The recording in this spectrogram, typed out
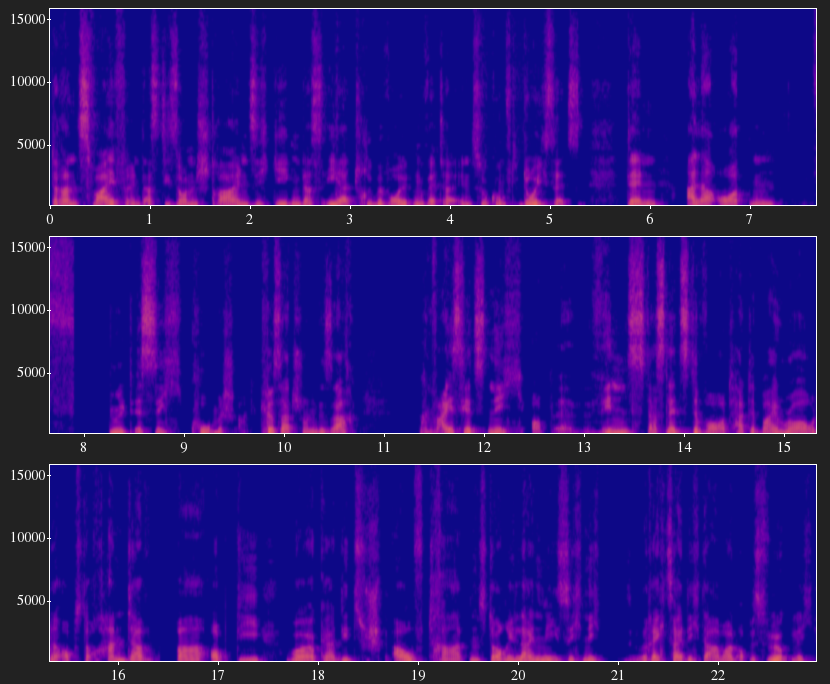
dran zweifeln, dass die Sonnenstrahlen sich gegen das eher trübe Wolkenwetter in Zukunft durchsetzen. Denn allerorten fühlt es sich komisch an. Chris hat schon gesagt, man weiß jetzt nicht, ob äh, Vince das letzte Wort hatte bei Raw oder ob es doch Hunter war, ob die Worker, die zu auftraten, storyline-mäßig nicht rechtzeitig da waren, ob es wirklich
